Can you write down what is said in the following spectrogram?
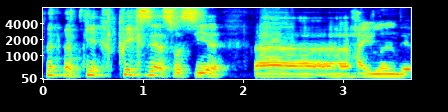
por, que, por que você associa a, a Highlander?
